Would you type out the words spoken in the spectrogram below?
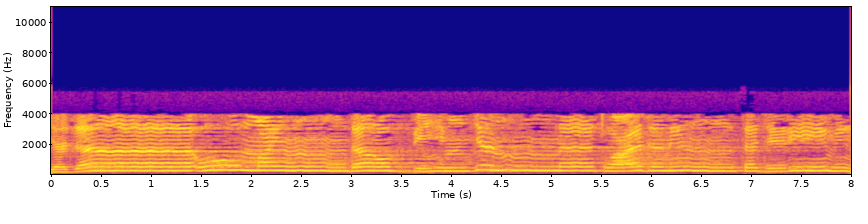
جزاؤهم عند ربهم جنات عدن تجري من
